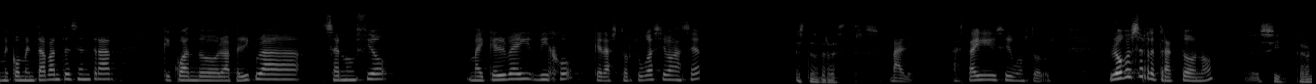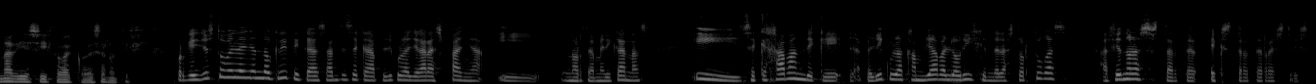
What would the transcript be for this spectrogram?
me comentaba antes de entrar que cuando la película se anunció, Michael Bay dijo que las tortugas iban a ser. Extraterrestres. Vale, hasta ahí seguimos todos. Luego se retractó, ¿no? Eh, Sí, pero nadie se hizo eco de esa noticia. Porque yo estuve leyendo críticas antes de que la película llegara a España y norteamericanas y se quejaban de que la película cambiaba el origen de las tortugas haciéndolas extrater- extraterrestres.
